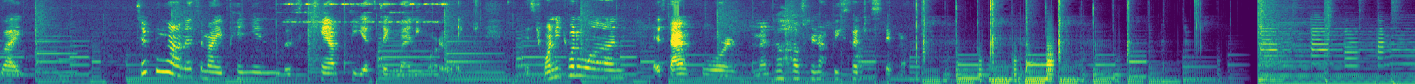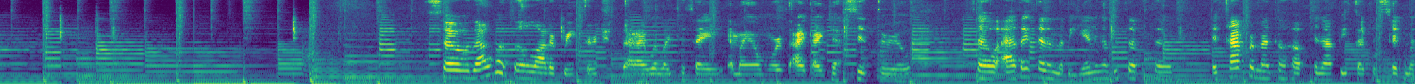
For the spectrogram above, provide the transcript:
Like, to be honest, in my opinion, this can't be a stigma anymore. Like, it's 2021, it's time for mental health to not be such a stigma. So that was a lot of research that I would like to say in my own words I digested through. So as I said in the beginning of this episode, it's time for mental health to not be such a stigma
